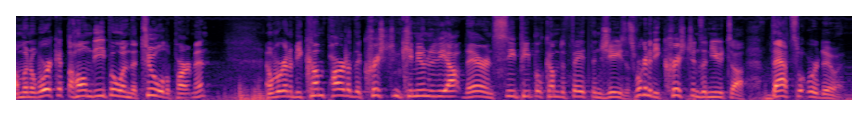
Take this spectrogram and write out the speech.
I'm going to work at the Home Depot in the tool department, and we're going to become part of the Christian community out there and see people come to faith in Jesus. We're going to be Christians in Utah. That's what we're doing.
